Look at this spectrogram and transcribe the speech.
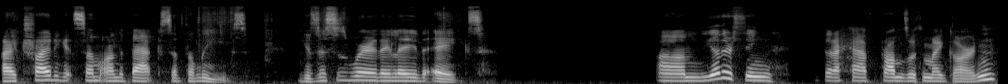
I try to get some on the backs of the leaves because this is where they lay the eggs. Um, the other thing that I have problems with in my garden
